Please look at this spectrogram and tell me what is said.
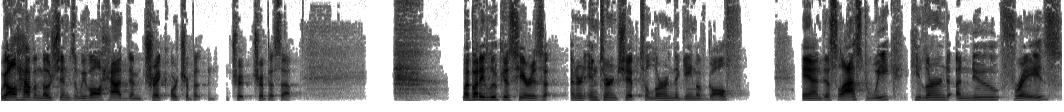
We all have emotions and we've all had them trick or trip, trip, trip us up. My buddy Lucas here is uh, in an internship to learn the game of golf. And this last week, he learned a new phrase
